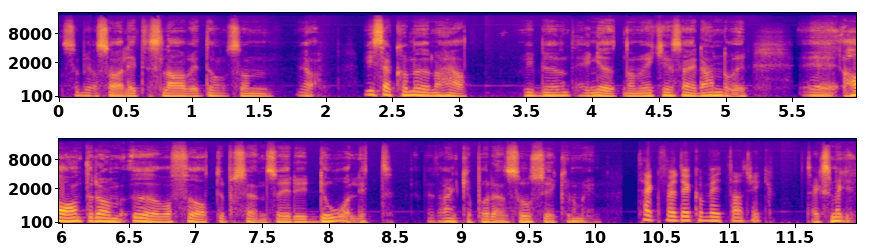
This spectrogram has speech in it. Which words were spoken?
som jag sa lite slarvigt, de som, ja, vissa kommuner här, vi behöver inte hänga ut någon, vi kan ju säga Danderyd, eh, har inte de över 40 procent så är det ju dåligt med tanke på den socioekonomin. Tack för att du kom hit Patrik. Tack så mycket.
